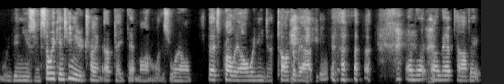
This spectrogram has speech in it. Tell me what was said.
we've been using. So we continue to try and update that model as well. That's probably all we need to talk about on, that, on that topic.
